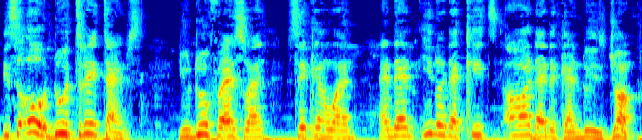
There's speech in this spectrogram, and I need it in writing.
he said, Oh, do three times. You do first one, second one, and then, you know, the kids, all that they can do is jump.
